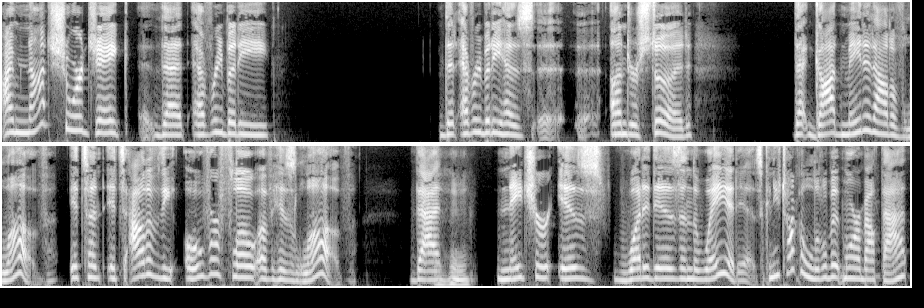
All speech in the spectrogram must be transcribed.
I'm not sure, Jake, that everybody that everybody has uh, understood that God made it out of love. It's a it's out of the overflow of His love that Mhm. nature is what it is and the way it is. Can you talk a little bit more about that?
